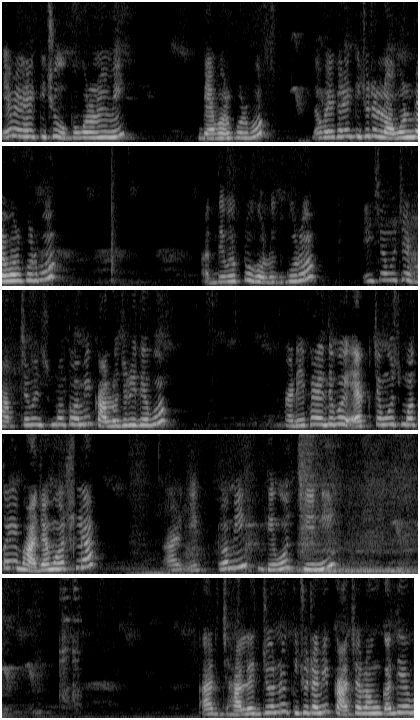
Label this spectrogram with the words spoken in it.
এবার এখানে কিছু উপকরণ আমি ব্যবহার করব। দেখো, এখানে কিছুটা লবণ ব্যবহার করব। আর দেবো একটু হলুদ গুঁড়ো। এই চামচে হাফ চামচ মতো আমি কালো জিরি দেবো। আর এখানে দেবো এক চামচ মতো আমি ভাজা মশলা। আর একটু আমি দেবো চিনি। আর ঝালের জন্য কিছুটা আমি কাঁচা লঙ্কা দেব।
